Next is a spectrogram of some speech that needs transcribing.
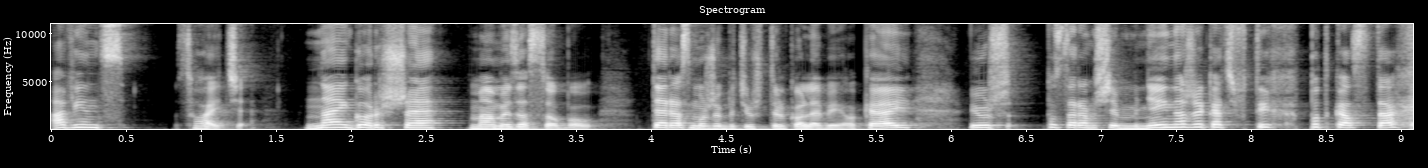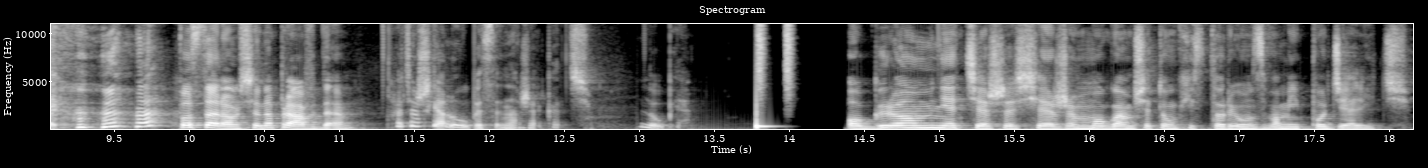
A więc słuchajcie, najgorsze mamy za sobą. Teraz może być już tylko lepiej, ok? Już postaram się mniej narzekać w tych podcastach. postaram się naprawdę. Chociaż ja lubię sobie narzekać. Lubię. Ogromnie cieszę się, że mogłam się tą historią z Wami podzielić,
